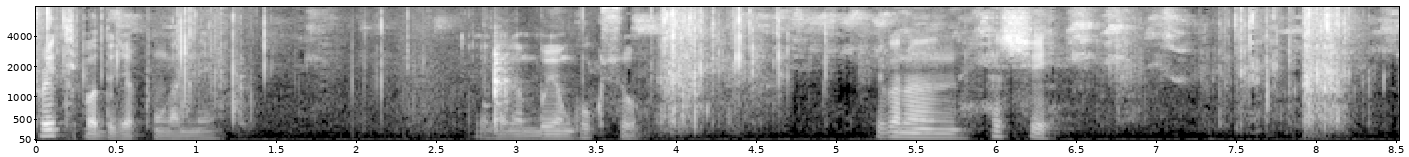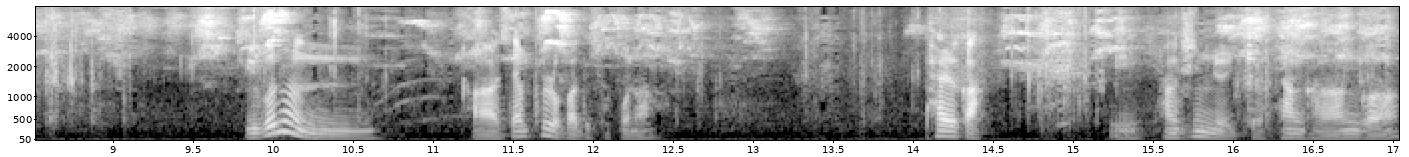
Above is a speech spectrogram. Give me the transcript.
프리티버드 제품 같네요. 이거는 무용국수. 이거는 해시. 이거는 아 샘플로 받으셨구나. 팔각 이 향신료 있죠? 향 강한 거.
